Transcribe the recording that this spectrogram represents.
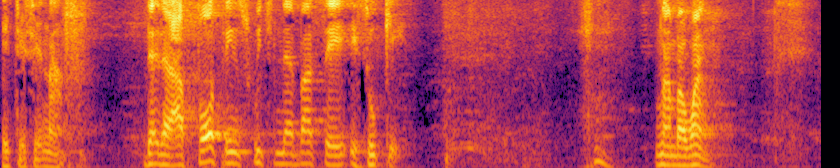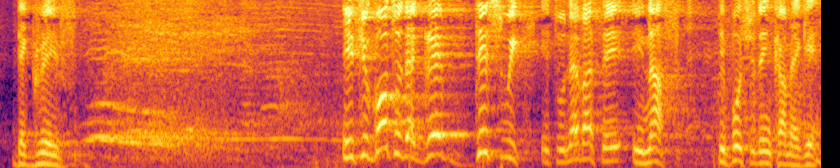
it is enough. Then there are four things which never say it's okay. Hmm. Number one, the grave. If you go to the grave this week, it will never say enough. People shouldn't come again.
